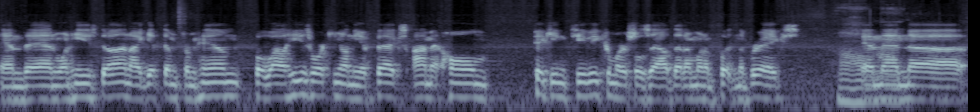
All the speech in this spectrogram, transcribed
and then when he's done, I get them from him. But while he's working on the effects, I'm at home picking TV commercials out that I'm going to put in the breaks, Oh, and then uh,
